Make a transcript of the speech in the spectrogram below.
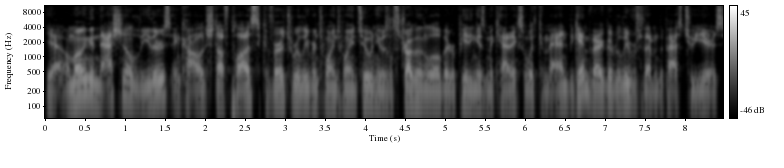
Yeah, among the national leaders in college stuff plus, converted to reliever in 2022, and he was struggling a little bit repeating his mechanics and with command, became a very good reliever for them in the past two years.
